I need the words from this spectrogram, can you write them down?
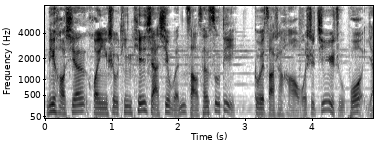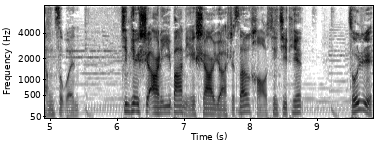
你好，西安，欢迎收听《天下新闻早餐速递》。各位早上好，我是今日主播杨子文。今天是二零一八年十二月二十三号，星期天。昨日，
